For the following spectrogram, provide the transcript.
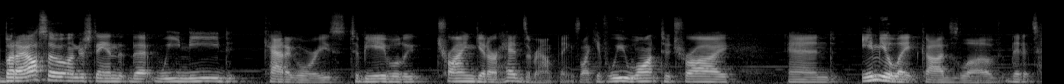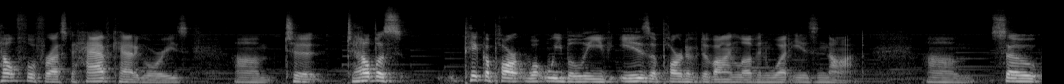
but I also understand that we need categories to be able to try and get our heads around things. Like if we want to try and emulate God's love, that it's helpful for us to have categories um, to to help us pick apart what we believe is a part of divine love and what is not. Um, so,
